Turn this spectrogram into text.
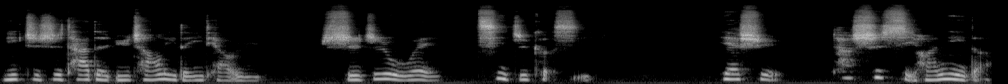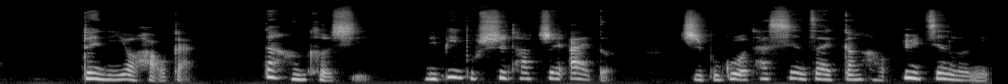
你只是他的渔场里的一条鱼，食之无味。弃之可惜。也许他是喜欢你的，对你有好感，但很可惜，你并不是他最爱的。只不过他现在刚好遇见了你，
